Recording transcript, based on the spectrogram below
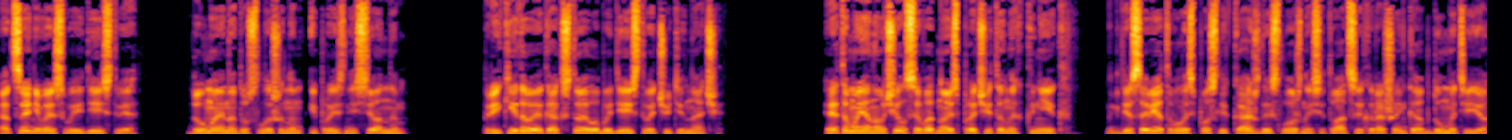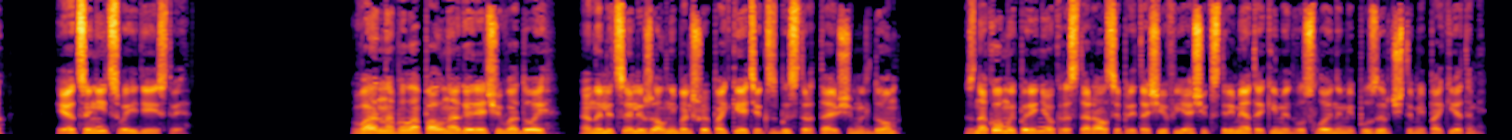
оценивая свои действия, думая над услышанным и произнесенным, прикидывая, как стоило бы действовать чуть иначе. Этому я научился в одной из прочитанных книг, где советовалось после каждой сложной ситуации хорошенько обдумать ее и оценить свои действия. Ванна была полна горячей водой, а на лице лежал небольшой пакетик с быстро тающим льдом. Знакомый паренек расстарался, притащив ящик с тремя такими двуслойными пузырчатыми пакетами.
